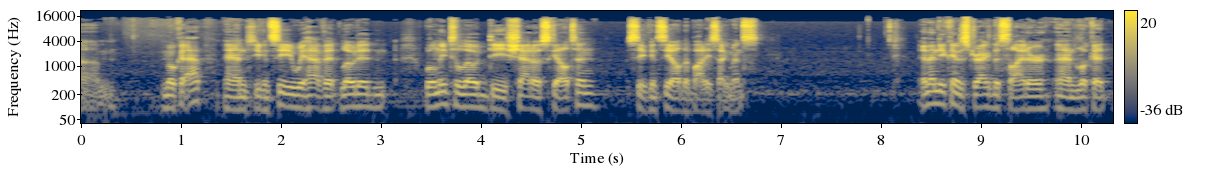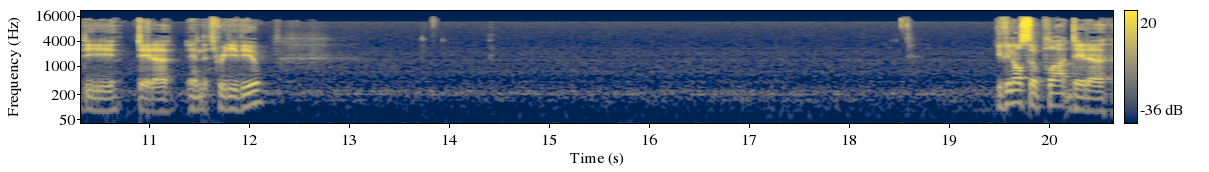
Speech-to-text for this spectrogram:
um, Mokka app, and you can see we have it loaded. We'll need to load the shadow skeleton so you can see all the body segments. And then you can just drag the slider and look at the data in the 3D view. You can also plot data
